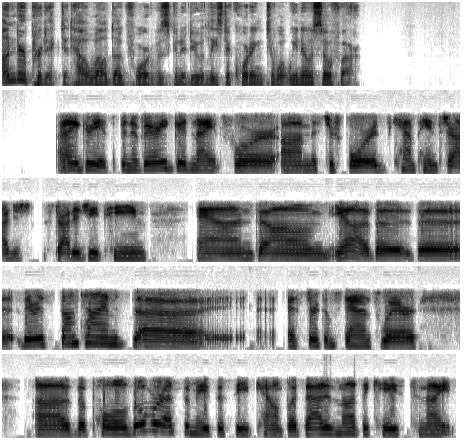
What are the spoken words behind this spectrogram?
under predicted how well Doug Ford was going to do, at least according to what we know so far. I agree. It's been a very good night for um, Mr. Ford's campaign strategy, strategy team. And um, yeah, the the there is sometimes uh, a circumstance where uh, the polls overestimate the seat count, but that is not the case tonight.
